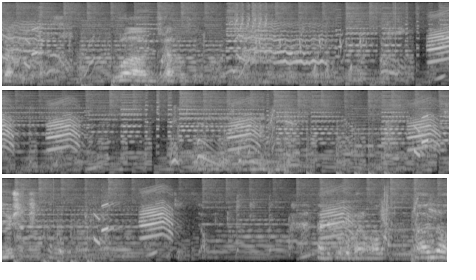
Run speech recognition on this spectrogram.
suis. C'est Yoshi. Ah, du coup, faut pas le rendre. Ah non.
